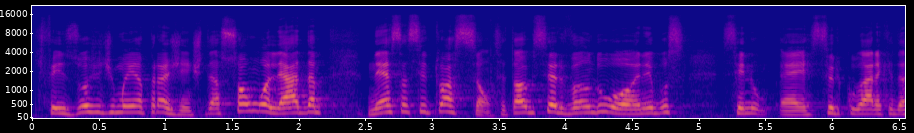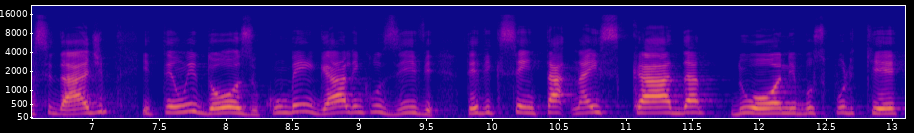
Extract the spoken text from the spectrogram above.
que fez hoje de manhã pra gente. Dá só uma olhada nessa situação. Você está observando o ônibus sendo é, circular aqui da cidade e tem um idoso com bengala, inclusive, teve que sentar na escada do ônibus porque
